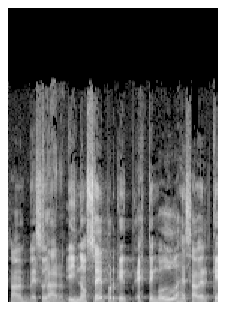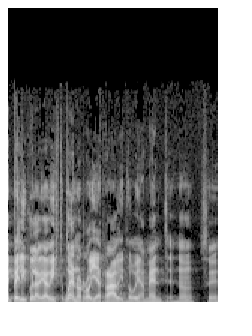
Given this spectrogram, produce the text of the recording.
¿Sabes? Eso, claro. Y no sé porque tengo dudas de saber qué película había visto. Bueno, Roger Rabbit, obviamente, ¿no? Sí.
